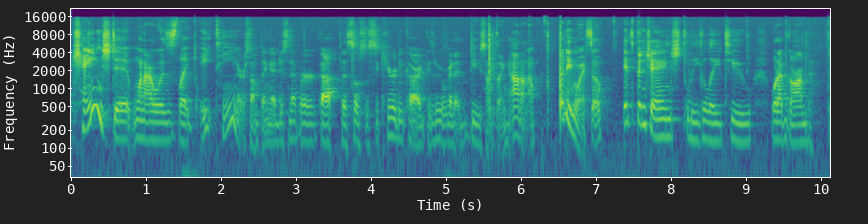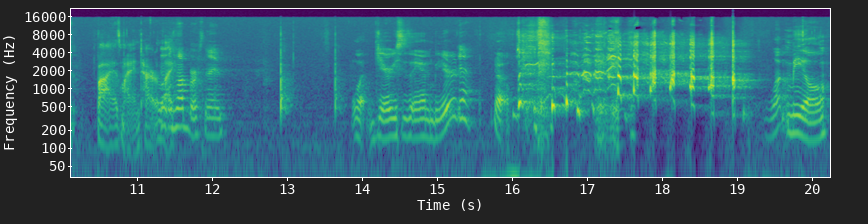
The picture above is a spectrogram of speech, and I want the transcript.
changed it when I was like 18 or something. I just never got the social security card because we were going to do something. I don't know. But anyway, so it's been changed legally to what I've gone by as my entire What was my birth name? What, Jerry Suzanne Beard? Yeah. No. what meal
